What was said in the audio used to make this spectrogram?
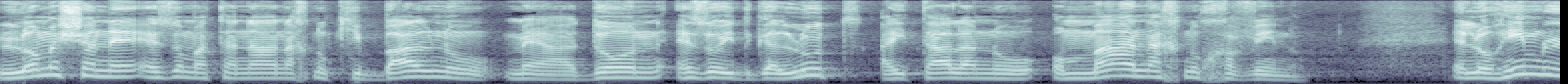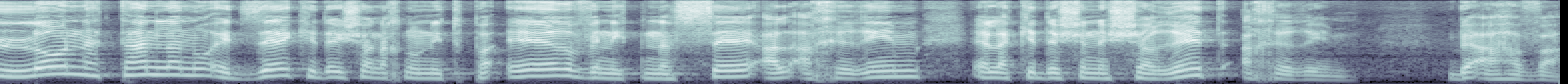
לא משנה איזו מתנה אנחנו קיבלנו מהאדון, איזו התגלות הייתה לנו או מה אנחנו חווינו. אלוהים לא נתן לנו את זה כדי שאנחנו נתפאר ונתנשא על אחרים, אלא כדי שנשרת אחרים באהבה.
